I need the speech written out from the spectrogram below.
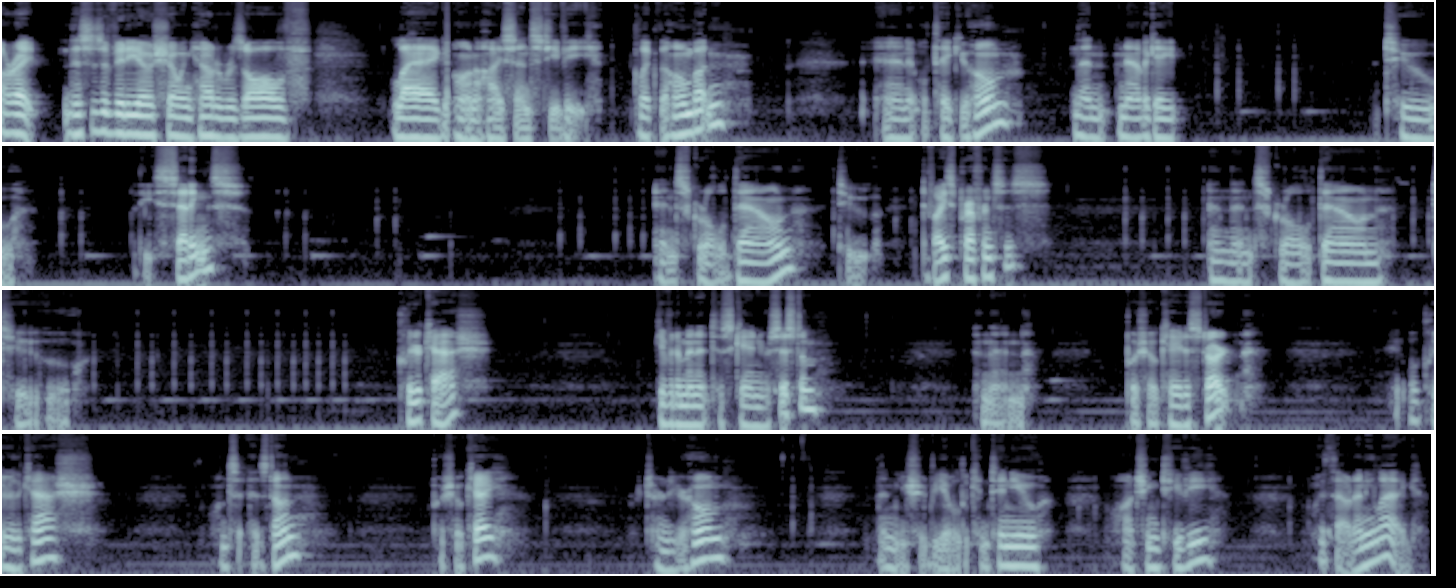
Alright, this is a video showing how to resolve lag on a Hisense TV. Click the home button and it will take you home. Then navigate to the settings and scroll down to device preferences and then scroll down to clear cache, give it a minute to scan your system, and then push OK to start. It will clear the cache. Once it has done, push OK, return to your home, then you should be able to continue watching TV without any lag.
